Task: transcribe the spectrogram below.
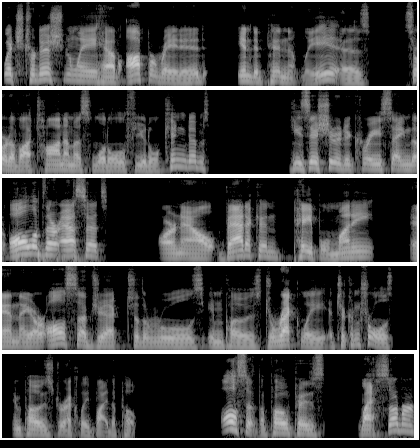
which traditionally have operated independently as sort of autonomous little feudal kingdoms, he's issued a decree saying that all of their assets are now Vatican papal money, and they are all subject to the rules imposed directly, to controls imposed directly by the Pope. Also, the Pope has last summer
